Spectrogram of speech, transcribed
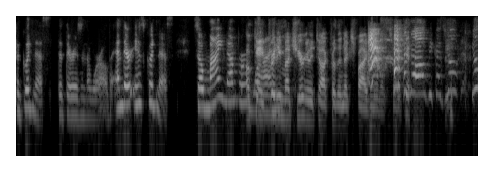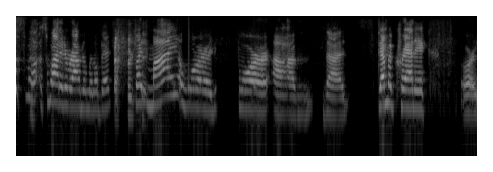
the goodness that there is in the world. And there is goodness. So my number okay, one. pretty much you're going to talk for the next five minutes. Okay? no, because you'll you'll sw- swat it around a little bit. Okay. But my award for um, the Democratic or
